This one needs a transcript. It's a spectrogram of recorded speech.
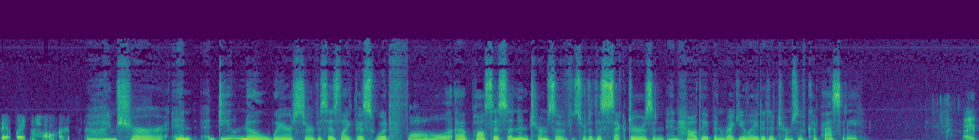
very hard. I'm sure. And do you know where services like this would fall, uh, Paul Sisson, in terms of sort of the sectors and, and how they've been regulated in terms of capacity? I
